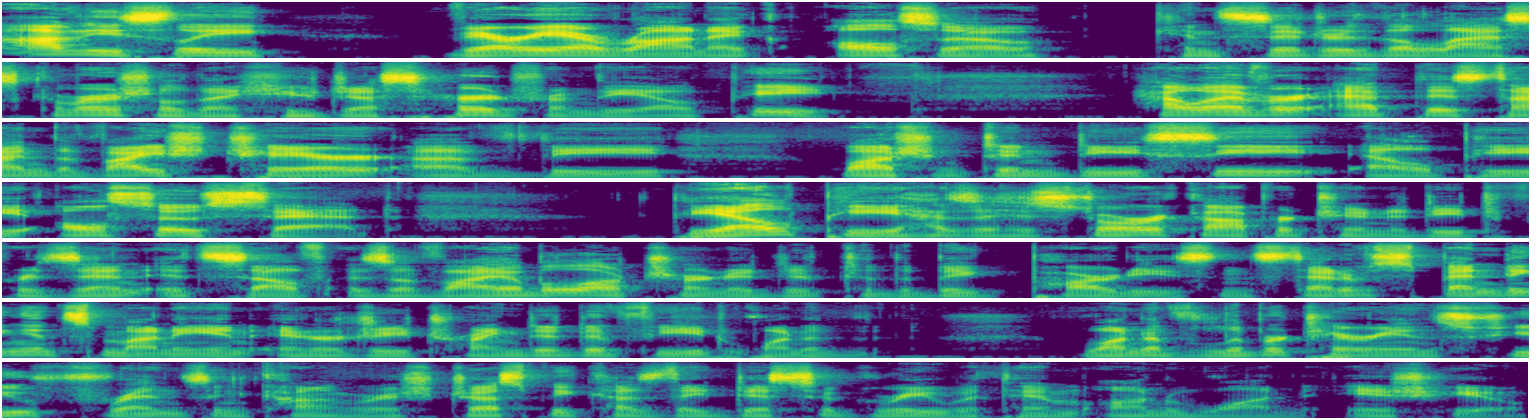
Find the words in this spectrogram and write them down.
obviously very ironic. Also, consider the last commercial that you just heard from the LP. However, at this time, the vice chair of the Washington, D.C. LP also said, the LP has a historic opportunity to present itself as a viable alternative to the big parties instead of spending its money and energy trying to defeat one of one of libertarians' few friends in Congress just because they disagree with him on one issue.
